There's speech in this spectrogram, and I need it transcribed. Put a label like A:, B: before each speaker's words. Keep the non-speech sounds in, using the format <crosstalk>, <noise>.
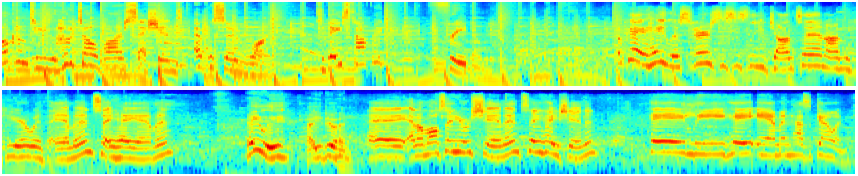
A: Welcome to Hotel Bar Sessions, Episode 1. Today's topic freedom. Okay, hey listeners, this is Leigh Johnson. I'm here with Ammon. Say hey, Ammon.
B: Hey Leigh, how you doing?
A: Hey, and I'm also here with Shannon. Say hey, Shannon.
C: Hey Leigh, hey Ammon, how's it going?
